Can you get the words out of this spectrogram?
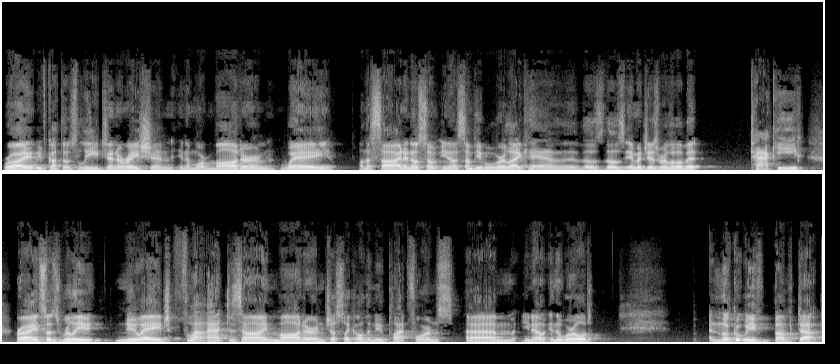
right? We've got those lead generation in a more modern way on the side. I know some, you know, some people were like, "Hey, those those images were a little bit tacky, right?" So it's really new age, flat design, modern, just like all the new platforms, um, you know, in the world and look what we've bumped up.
